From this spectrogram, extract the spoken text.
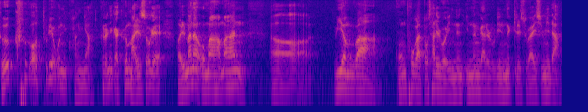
그 크고 두려운 광야. 그러니까 그 말 속에 얼마나 어마어마한 어, 위험과 공포가 도사리고 있는, 있는가를 우리는 느낄 수가 있습니다.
